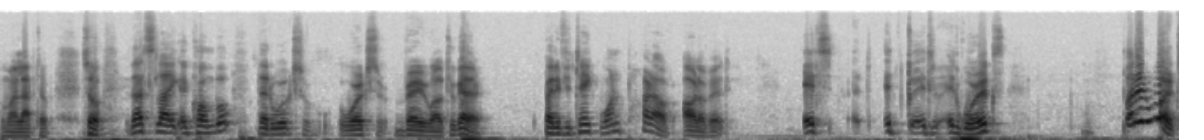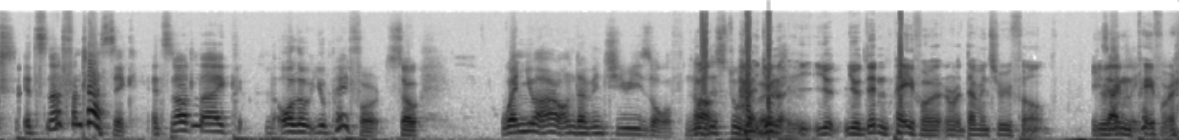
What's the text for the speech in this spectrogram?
on my laptop. So that's like a combo that works works very well together. But if you take one part out, out of it, it's it, it it works, but it works. It's not fantastic. It's not like all you paid for. It. So when you are on DaVinci Resolve, not well, the studio you, know, version, you you didn't pay for DaVinci Resolve. Exactly. You didn't pay for it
